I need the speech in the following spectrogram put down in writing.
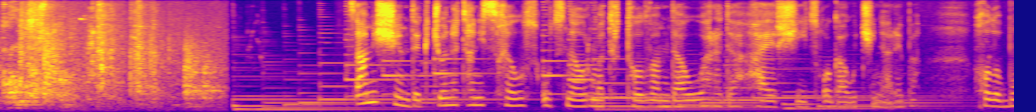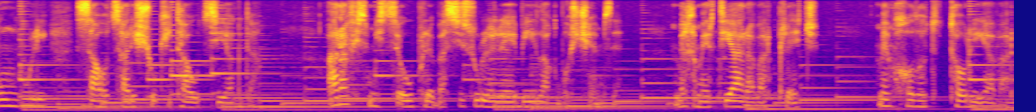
კომპოსტო. წამის შემდეგ ჯონათანის სხეულს უცნაურმა თრთოლვამ დაუარა და ჰაერში იწყო გაუჩინარება, ხოლო ბუმბული საოცარი შუქით აუციაგდა. არავის მისცე უფლება სისულელეები ილაყბოს ჩემზე. მე ღმერთი არა ვარ ფლეჩ. მე მხოლოდ თოლია ვარ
